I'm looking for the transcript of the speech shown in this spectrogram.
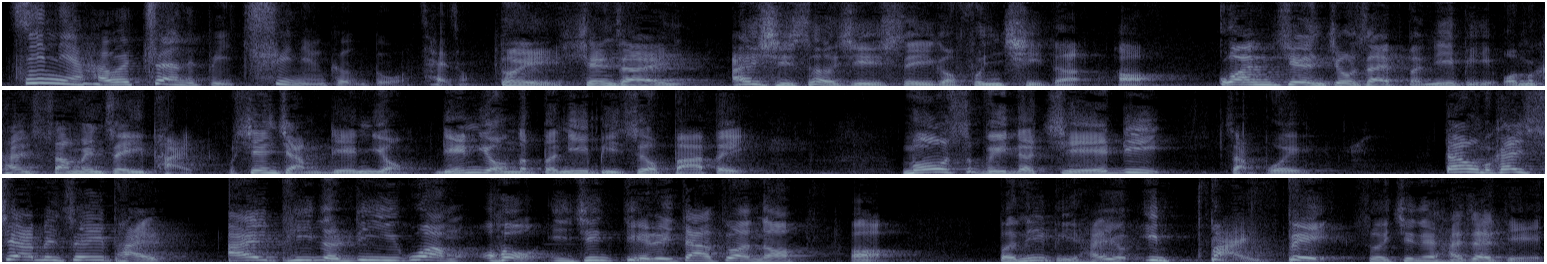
今年还会赚的比去年更多。蔡总，对，现在 IC 设计是一个分歧的啊。关键就在本益比，我们看上面这一排，我先讲联咏，联咏的本益比只有八倍。M o s f e 的捷力十倍，但我们看下面这一排，IP 的力旺哦，已经跌了一大段哦，哦，本益比还有一百倍，所以今天还在跌。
